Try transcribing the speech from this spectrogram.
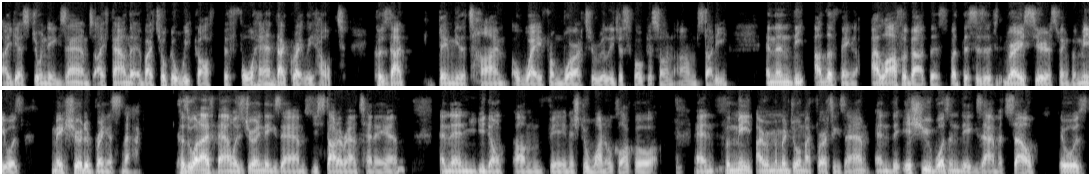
I guess, during the exams, I found that if I took a week off beforehand, that greatly helped because that gave me the time away from work to really just focus on um, study. And then the other thing, I laugh about this, but this is a very serious thing for me, was make sure to bring a snack. Because what I found was during the exams, you start around 10 a.m. and then you don't um, finish till 1 o'clock or And for me, I remember doing my first exam, and the issue wasn't the exam itself. It was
